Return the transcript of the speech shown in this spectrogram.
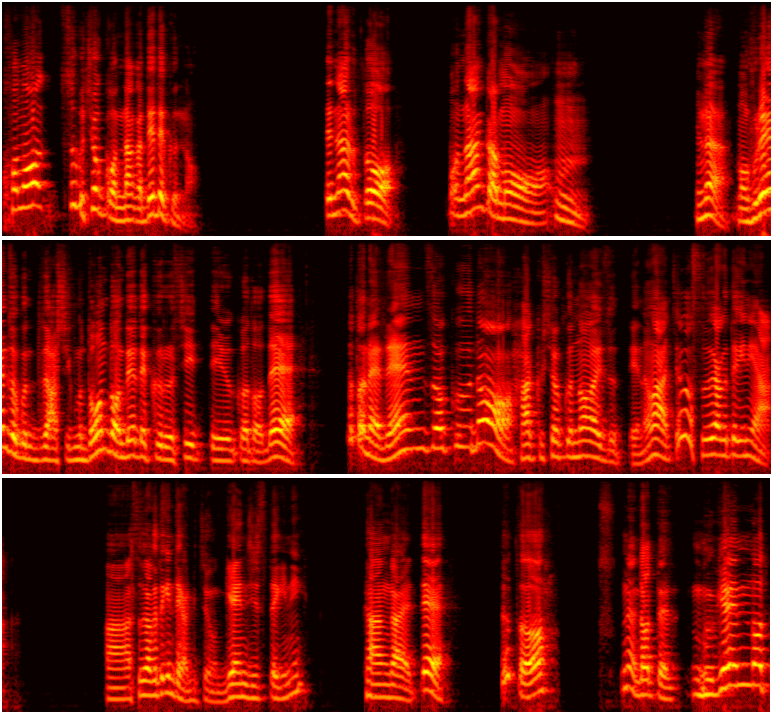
このすぐ直後になんか出てくんの？ってなると、もうなんかもう、うん。ね、もう不連続だし、もうどんどん出てくるしっていうことで、ちょっとね、連続の白色ノイズっていうのは、ちょっと数学的には、あ数学的にっていうか、現実的に考えて、ちょっと、ね、だって無限の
